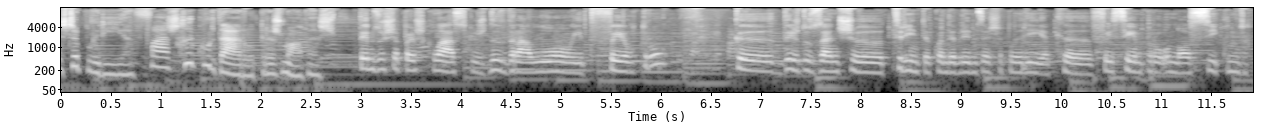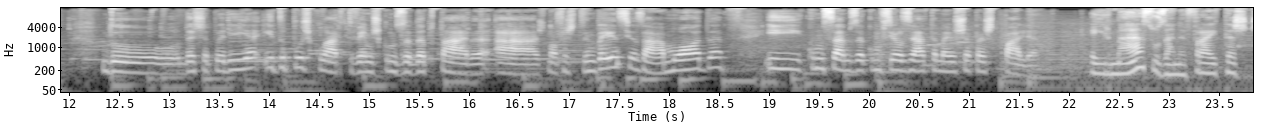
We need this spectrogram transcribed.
A chapelaria faz recordar outras modas. Temos os chapéus clássicos de dralon e de feltro, que desde os anos 30, quando abrimos a chapelaria, que foi sempre o nosso ícone do, da chapelaria, e depois, claro, tivemos que nos adaptar às novas tendências, à moda, e começamos a comercializar também os chapéus de palha. A irmã, Susana Freitas,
